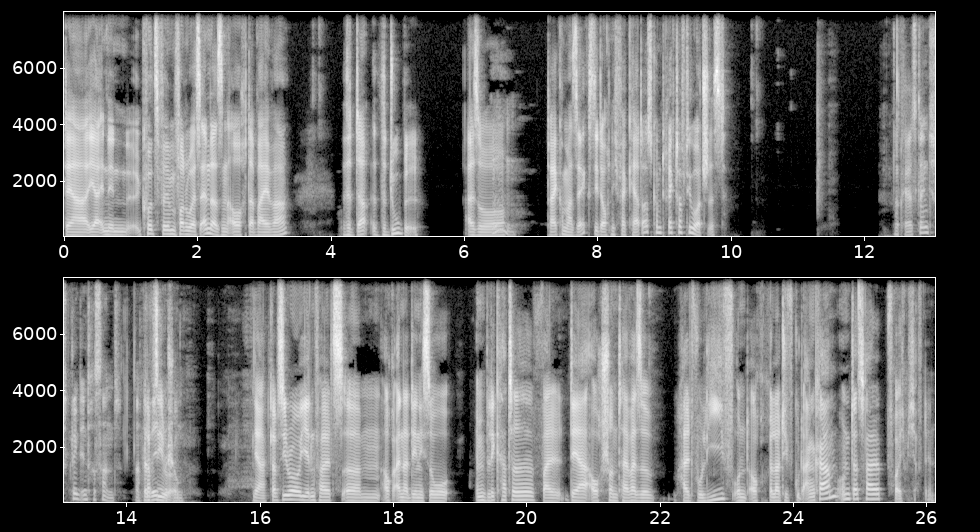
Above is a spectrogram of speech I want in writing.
der ja in den Kurzfilmen von Wes Anderson auch dabei war. The, du The Double. Also Hm. 3,6, sieht auch nicht verkehrt aus, kommt direkt auf die Watchlist. Okay, das klingt, klingt interessant. Nach Club Zero. Wildmischung. ja, Club Zero jedenfalls ähm, auch einer, den ich so im Blick hatte, weil der auch schon teilweise halt wo lief und auch relativ gut ankam und deshalb freue ich mich auf den.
